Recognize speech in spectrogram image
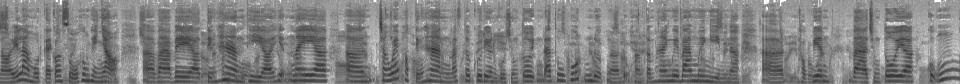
nói là một cái con số không hề nhỏ. À, và về à, tiếng Hàn thì hiện nay trang web học tiếng Hàn Master Korean của chúng tôi cũng đã thu hút được độ khoảng tầm 20-30 nghìn học viên và chúng tôi cũng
